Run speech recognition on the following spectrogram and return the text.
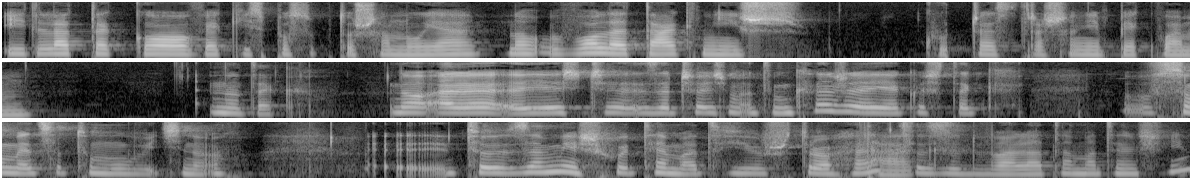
i dlatego w jakiś sposób to szanuję. No wolę tak niż kurczę straszenie piekłem. No tak. No ale jeszcze zaczęliśmy o tym klarze jakoś tak w sumie co tu mówić, no. Y, to zamierzchły temat już trochę. Tak. Co za dwa lata ma ten film?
